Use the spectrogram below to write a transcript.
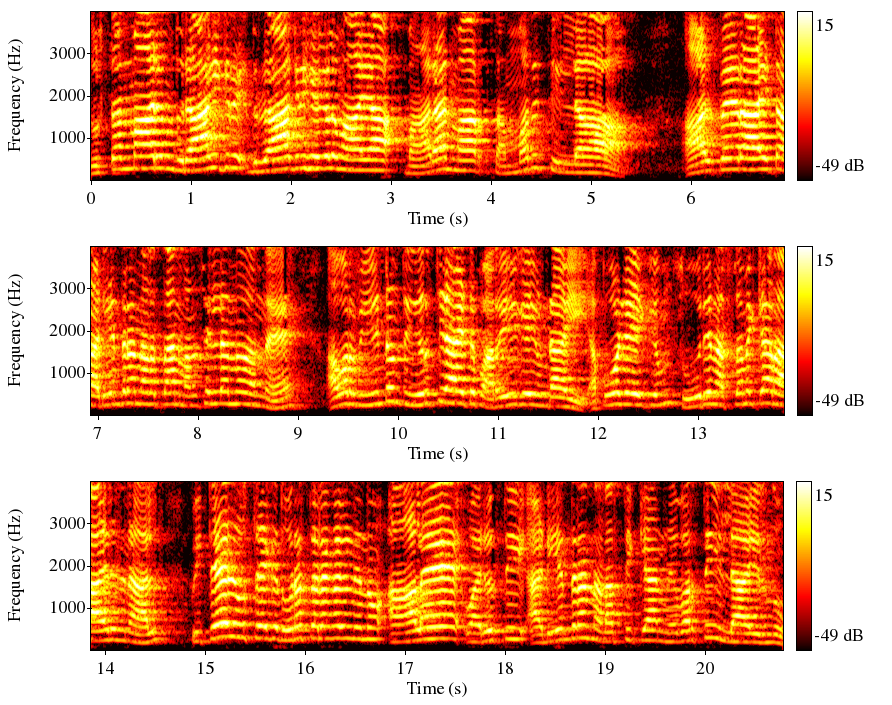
ദുഷ്ടന്മാരും ദുരാഗ്ര ദുരാഗ്രഹികളുമായ മാരാന്മാർ സമ്മതിച്ചില്ല. ആൾപേരായിട്ട് അടിയന്തരം നടത്താൻ മനസ്സില്ലെന്ന് തന്നെ അവർ വീണ്ടും തീർച്ചയായിട്ട് പറയുകയുണ്ടായി. അപ്പോഴേക്കും സൂര്യൻ അസ്തമിക്കാറായതിനാൽ പിറ്റേ ദിവസത്തേക്ക് ദൂരസ്ഥലങ്ങളിൽ നിന്നും ആളെ വരുത്തി അടിയന്തരം നടത്തിക്കാൻ നിവർത്തിയില്ലായിരുന്നു.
